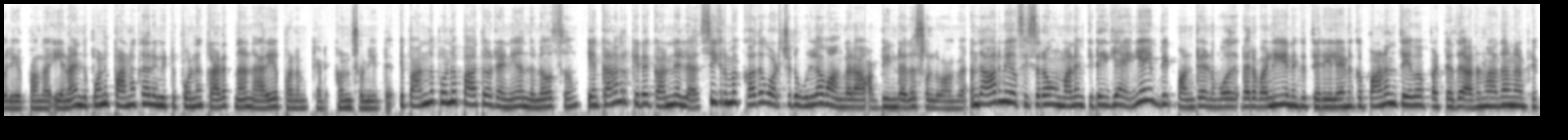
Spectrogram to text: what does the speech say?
சொல்லியிருப்பாங்க. ஏன்னா இந்த பொண்ணு பணக்கார வீட்டு பொண்ணு கடத்தினா நிறைய பணம் கிடைக்கும்னு சொல்லிட்டு. இப்ப அந்த பொண்ணை பார்த்த உடனே அந்த நர்ஸும் என் கணவர் கிட்ட கண் இல்ல. சீக்கிரமா கதை உடச்சிட்டு உள்ள வாங்கடா. அப்படின்றத சொல்லுவாங்க. அந்த ஆர்மி ஆபீசரும் உன் மனம் கிட்ட ஏன் ஏன் இப்படி பண்றேன் போது வேற வழி எனக்கு தெரியல. எனக்கு பணம் தேவைப்பட்டது. அதனாலதான் நான் இப்படி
